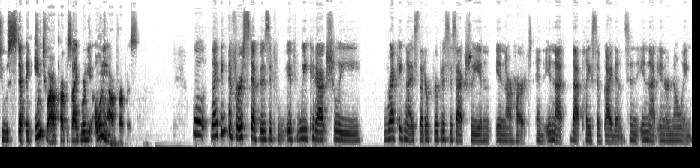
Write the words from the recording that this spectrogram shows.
to stepping into our purpose, like really owning our purpose? Well, I think the first step is if if we could actually recognize that our purpose is actually in in our heart and in that that place of guidance and in that inner knowing.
